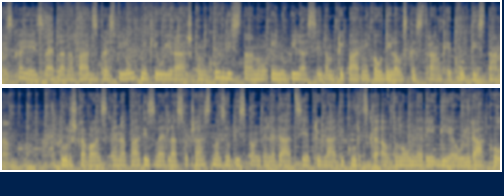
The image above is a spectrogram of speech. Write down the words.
Vojska je izvedla napad z brezpilotniki v iraškem Kurdistanu in ubila sedem pripadnikov delovske stranke Kurdistana. Turška vojska je napad izvedla sočasno z obiskom delegacije pri vladi kurdske avtonomne regije v Iraku.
